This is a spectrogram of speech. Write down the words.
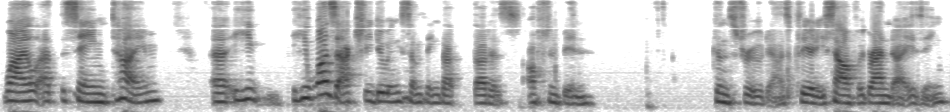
while at the same time, uh, he, he was actually doing something that, that has often been construed as clearly self-aggrandizing.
